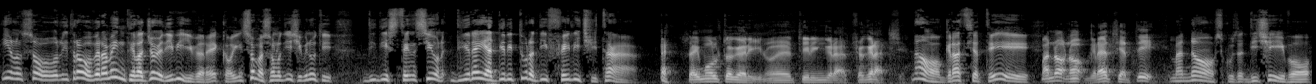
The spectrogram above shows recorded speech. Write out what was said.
io non so, ritrovo veramente la gioia di vivere. Ecco, insomma, sono dieci minuti di distensione, direi addirittura di felicità. Eh, sei molto carino, eh, ti ringrazio, grazie. No, grazie a te. Ma no, no, grazie a te. Ma no, scusa, dicevo,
